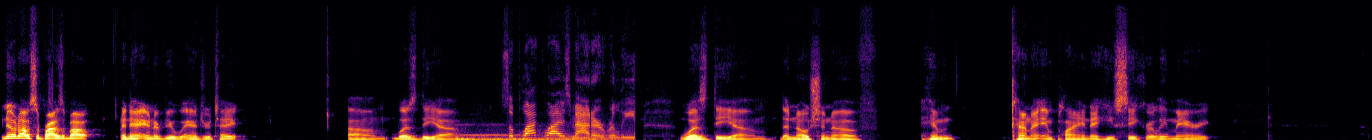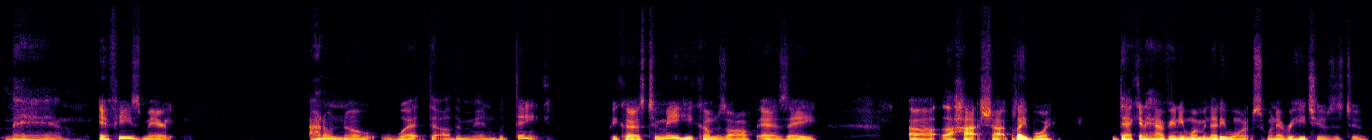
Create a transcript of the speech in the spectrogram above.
You know what I was surprised about in that interview with Andrew Tate? Um, was the uh, so Black Lives Matter release was the um the notion of him kind of implying that he's secretly married. Man, if he's married, I don't know what the other men would think because to me he comes off as a uh, a hot shot playboy that can have any woman that he wants whenever he chooses to,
